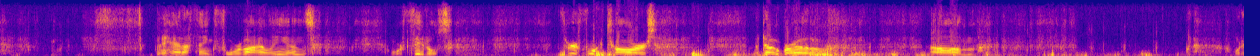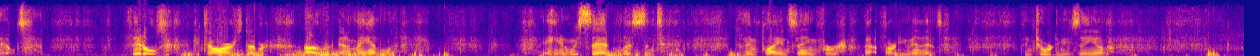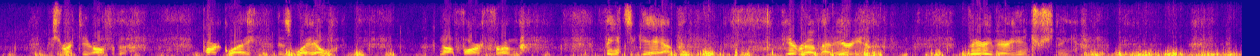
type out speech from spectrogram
They had, I think, four violins or fiddles, three or four guitars, a dobro, um, what else? Fiddles, guitars, dobro, oh, and a mandolin. And we sat and listened to them play and sing for about 30 minutes, then toured the museum. It's right there off of the parkway as well, not far from Fancy Gap. If you ever up in that area, very, very interesting.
